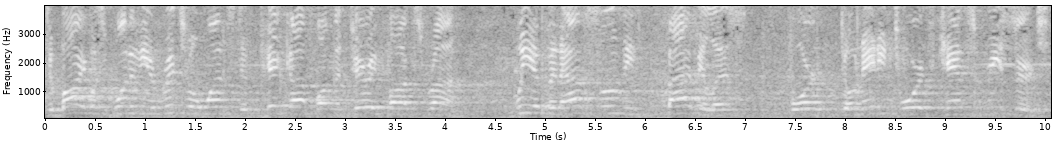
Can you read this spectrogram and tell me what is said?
Dubai was one of the original ones to pick up on the Terry Fox run. We have been absolutely fabulous for donating towards cancer research.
